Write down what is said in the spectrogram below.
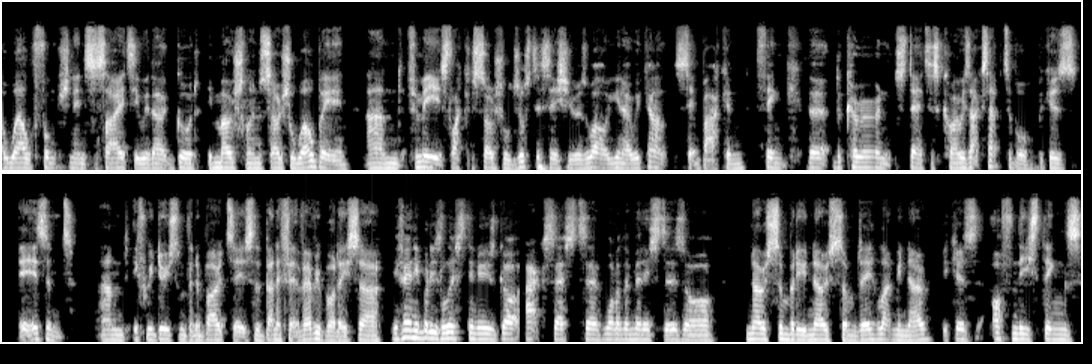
a well functioning society without good emotional and social well being. And for me, it's like a social justice issue as well. You know, we can't sit back and think that the current status quo is acceptable because it isn't. And if we do something about it, it's the benefit of everybody. So if anybody's listening who's got access to one of the ministers or know somebody who knows somebody, let me know because often these things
